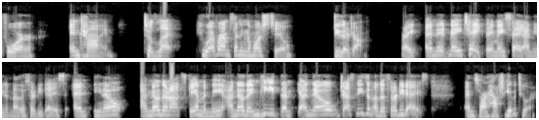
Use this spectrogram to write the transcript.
for in time to let whoever I'm sending the horse to do their job. Right. And it may mm-hmm. take, they may say, I need another 30 days. And, you know, I know they're not scamming me. I know they need them. I know Jess needs another 30 days. And so I have to give it to her.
